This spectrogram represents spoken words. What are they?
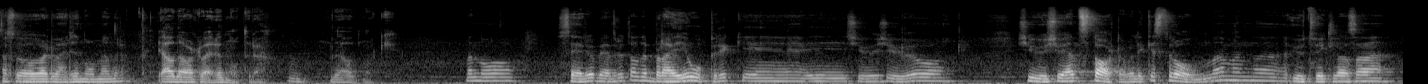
Altså det hadde vært verre nå, mener du? Ja, det har vært verre nå, tror jeg. Mm. Det hadde nok. Men nå ser det jo bedre ut. da. Det blei jo opprykk i, i 2020. Og 2021 starta vel ikke strålende, men uh, utvikla seg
